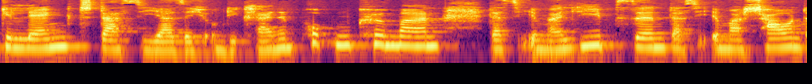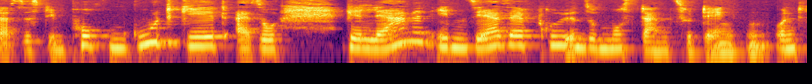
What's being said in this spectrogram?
gelenkt, dass sie ja sich um die kleinen Puppen kümmern, dass sie immer lieb sind, dass sie immer schauen, dass es den Puppen gut geht. Also wir lernen eben sehr, sehr früh in so Mustern zu denken. Und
